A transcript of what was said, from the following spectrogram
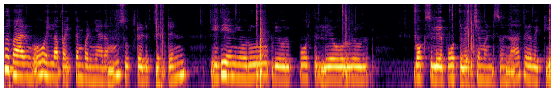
இப்போ பாருங்கோ எல்லா பைத்தம் பணியாரம் சுட்டு எடுத்துட்டேன் இது இனி ஒரு இப்படி ஒரு போத்துலையோ ஒரு பாக்ஸ்லேயே போட்டு வச்சோம்னு சொன்னால் தேவைக்கு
